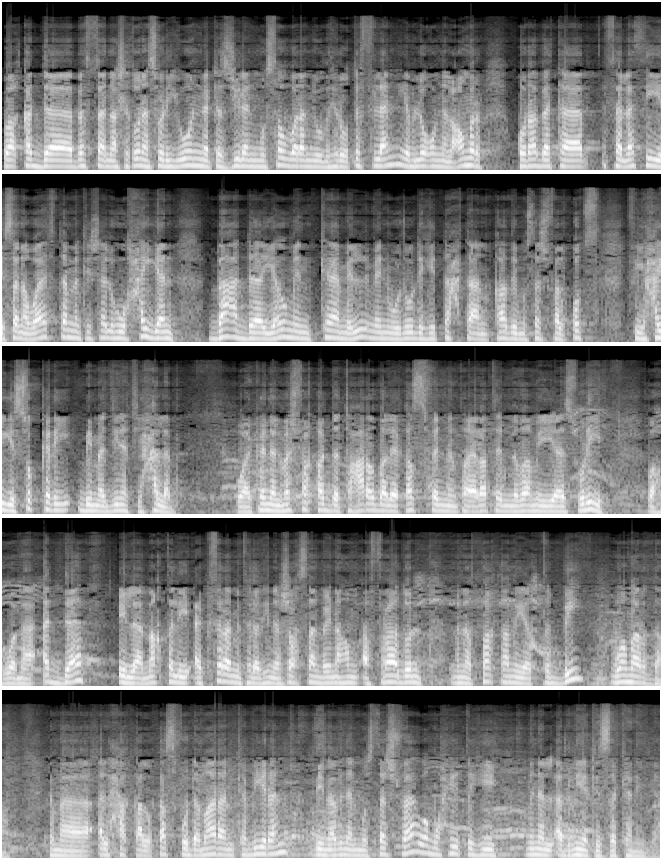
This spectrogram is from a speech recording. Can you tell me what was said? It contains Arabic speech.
وقد بث ناشطون سوريون تسجيلا مصورا يظهر طفلا يبلغ من العمر قرابة ثلاث سنوات تم انتشاله حيا بعد يوم كامل من وجوده تحت أنقاض مستشفى القدس في حي السكري بمدينة حلب. وكان المشفى قد تعرض لقصف من طائرات النظام السوري وهو ما أدى إلى مقتل أكثر من 30 شخصا بينهم أفراد من الطاقم الطبي ومرضى. كما ألحق القصف دمارا كبيرا بمبنى المستشفى ومحيطه من الأبنية السكنية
